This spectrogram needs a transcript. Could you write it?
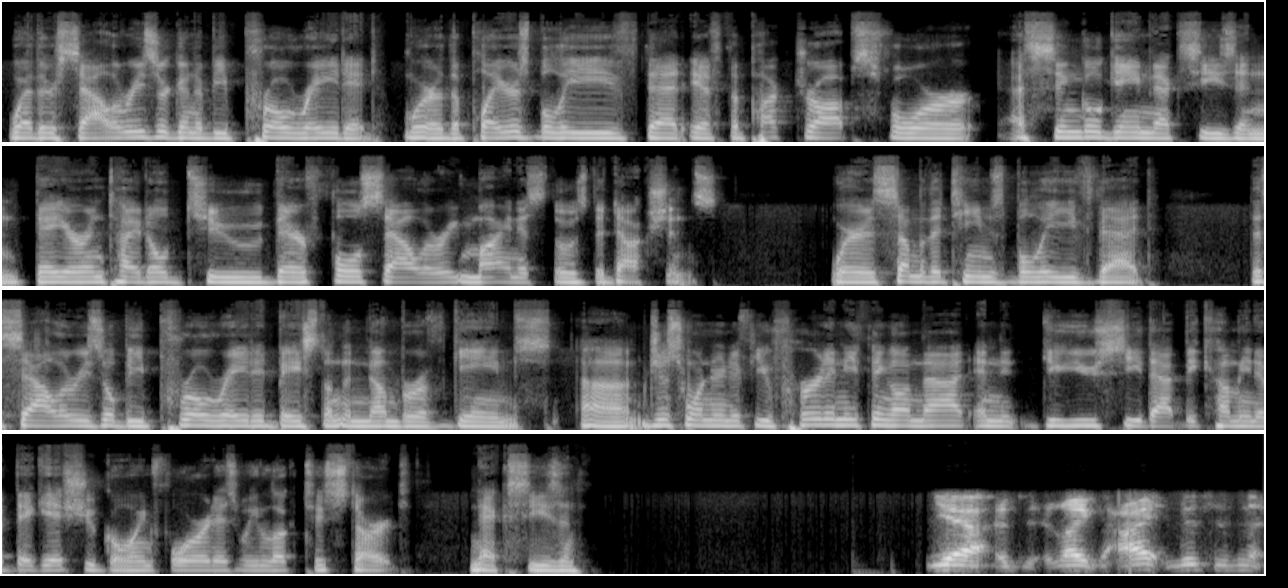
whether salaries are going to be prorated, where the players believe that if the puck drops for a single game next season, they are entitled to their full salary minus those deductions. Whereas some of the teams believe that the salaries will be prorated based on the number of games. Um, just wondering if you've heard anything on that, and do you see that becoming a big issue going forward as we look to start next season? Yeah, like I this is not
